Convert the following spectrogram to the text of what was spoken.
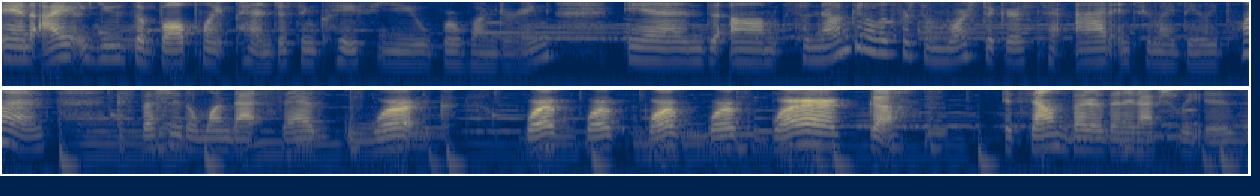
And I use the ballpoint pen just in case you were wondering. And um, so now I'm gonna look for some more stickers to add into my daily plans, especially the one that says work. Work, work, work, work, work. It sounds better than it actually is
